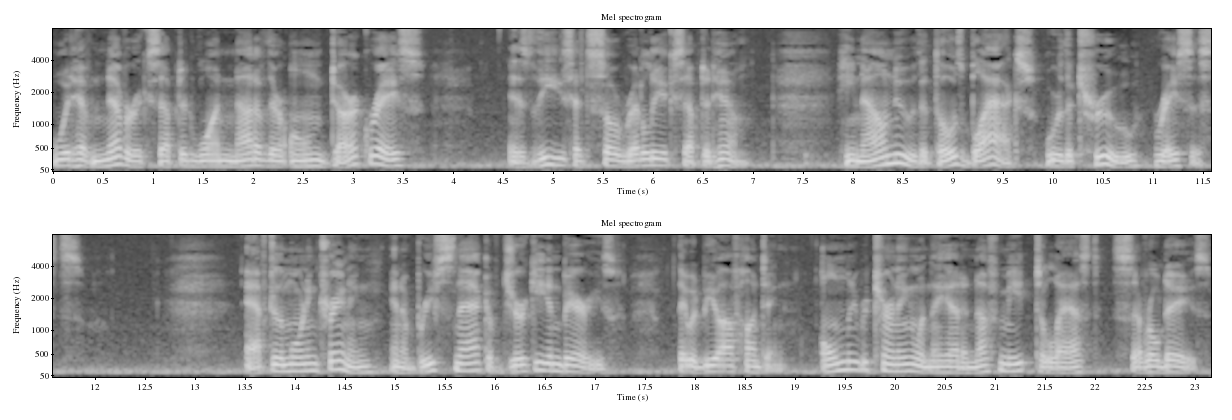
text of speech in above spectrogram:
would have never accepted one not of their own dark race, as these had so readily accepted him. He now knew that those blacks were the true racists. After the morning training and a brief snack of jerky and berries, they would be off hunting, only returning when they had enough meat to last several days.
